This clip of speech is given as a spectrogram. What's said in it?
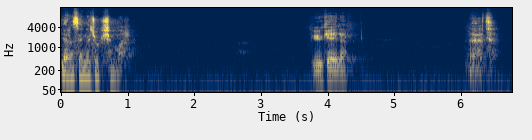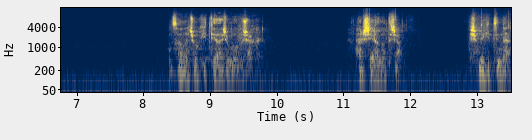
Yarın seninle çok işim var. Büyük eylem. Evet. Sana çok ihtiyacım olacak. Her şeyi anlatacağım. Şimdi git dinlen.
